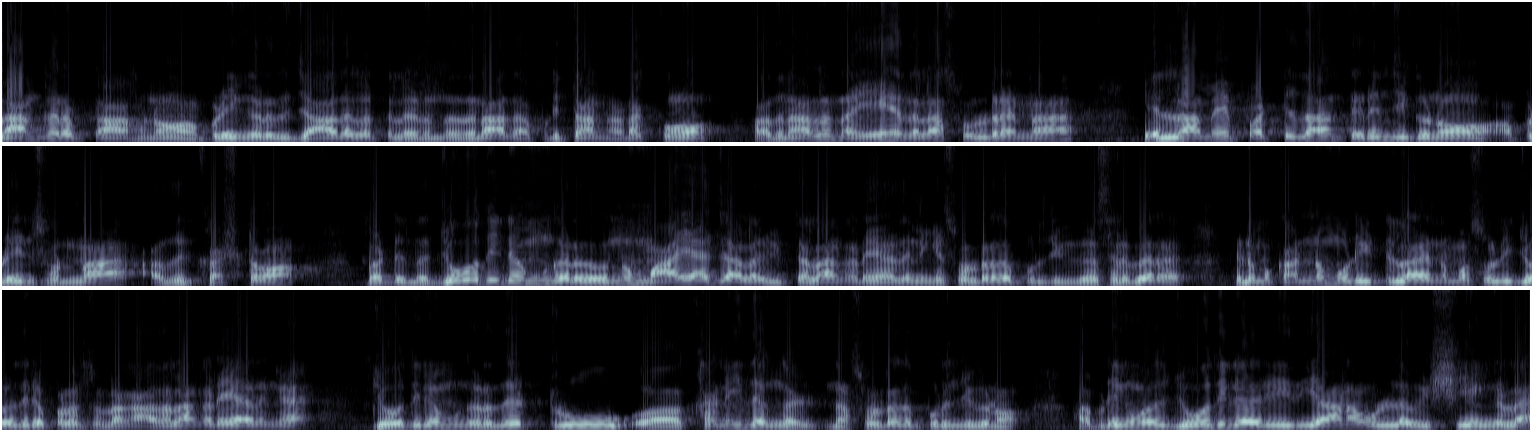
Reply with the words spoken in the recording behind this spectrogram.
பேங்கரப்ட் ஆகணும் அப்படிங்கிறது ஜாதகத்தில் இருந்ததுன்னா அது அப்படித்தான் நடக்கும். அதனால நான் ஏன் இதெல்லாம் சொல்கிறேன்னா எல்லாமே பட்டு தான் தெரிஞ்சுக்கணும் அப்படின்னு சொன்னால் அது கஷ்டம். பட் இந்த ஜோதிடம்ங்கிறது வந்து மாயாஜால வித்தெல்லாம் கிடையாது. நீங்கள் சொல்கிறத புரிஞ்சுக்கோங்க. சில பேர் என்னமோ கண்ணை மூடிட்டுலாம் என்னமோ சொல்லி ஜோதிட பலன் சொல்கிறாங்க அதெல்லாம் கிடையாதுங்க. ஜோதிடம்ங்கிறது ட்ரூ கணிதங்கள். நான் சொல்கிறத புரிஞ்சுக்கணும். அப்படிங்கும்போது ஜோதிட ரீதியான உள்ள விஷயங்களை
